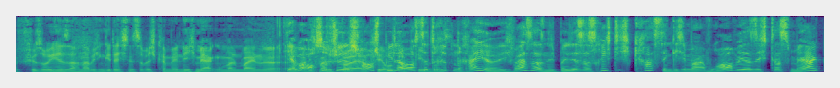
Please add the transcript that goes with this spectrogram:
Für solche Sachen habe ich ein Gedächtnis, aber ich kann mir nicht merken, wann meine. Ja, äh, aber wann auch so Steuererklärung Schauspieler aus der abgeben muss. dritten Reihe. Ich weiß das nicht. Bei dir ist das richtig krass. Denke ich immer, wow, wie er sich das merkt.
